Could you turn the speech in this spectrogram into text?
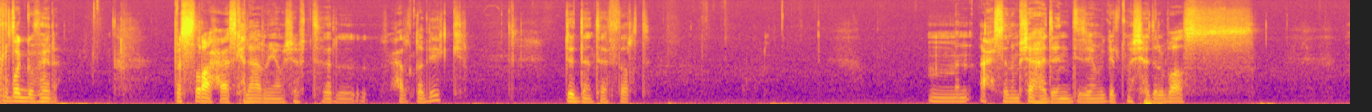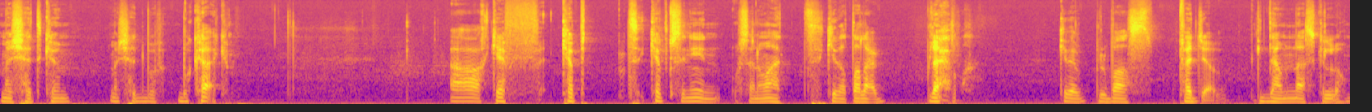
المفروض اوقف هنا. بس صراحة كلامي يوم شفت الحلقة ذيك. جدا تأثرت. من أحسن المشاهد عندي زي ما قلت مشهد الباص مشهد كم مشهد بكاء كم. آه كيف كبت كبت سنين وسنوات كذا طلع بلحظة كذا بالباص فجأة قدام الناس كلهم.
